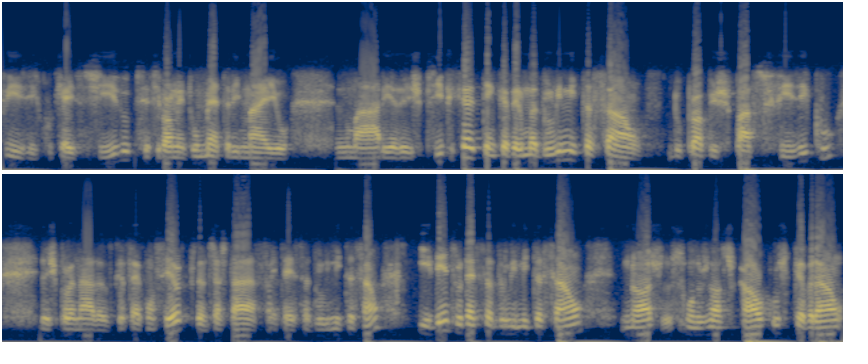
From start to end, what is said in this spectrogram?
físico que é exigido, sensivelmente um metro e meio numa área específica, tem que haver uma delimitação do próprio espaço físico da esplanada do Café Concerto, portanto já está feita essa delimitação, e dentro dessa delimitação, nós, segundo os nossos cálculos, caberão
